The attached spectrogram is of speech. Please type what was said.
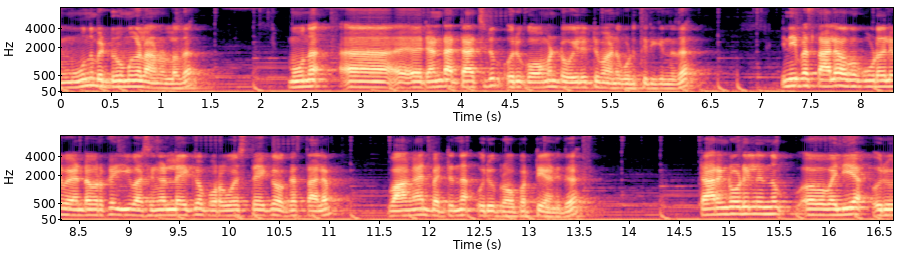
മൂന്ന് ബെഡ്റൂമുകളാണുള്ളത്. മൂന്ന് രണ്ട് അറ്റാച്ച്ഡും ഒരു കോമൺ ടോയ്ലറ്റുമാണ് കൊടുത്തിരിക്കുന്നത്. ഇനിയിപ്പോൾ സ്ഥലമൊക്കെ കൂടുതൽ വേണ്ടവർക്ക് ഈ വശങ്ങളിലേക്കോ പുറകുവശത്തേക്കോ ഒക്കെ സ്ഥലം വാങ്ങാൻ പറ്റുന്ന ഒരു പ്രോപ്പർട്ടിയാണിത്. ടാറിംഗ് റോഡിൽ നിന്നും വലിയ ഒരു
